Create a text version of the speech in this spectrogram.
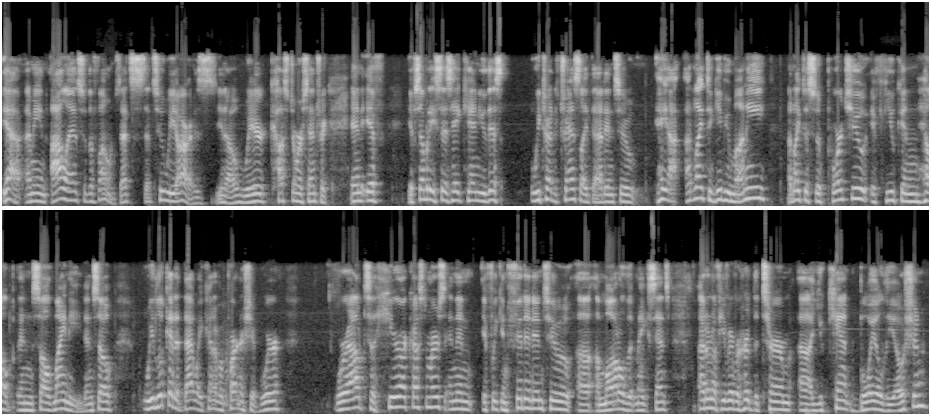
Yeah, I mean, I'll answer the phones. That's that's who we are. Is you know, we're customer centric. And if if somebody says, "Hey, can you this?" we try to translate that into, "Hey, I, I'd like to give you money. I'd like to support you if you can help and solve my need." And so we look at it that way, kind of a partnership. We're we're out to hear our customers, and then if we can fit it into a, a model that makes sense. I don't know if you've ever heard the term uh, "you can't boil the ocean."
